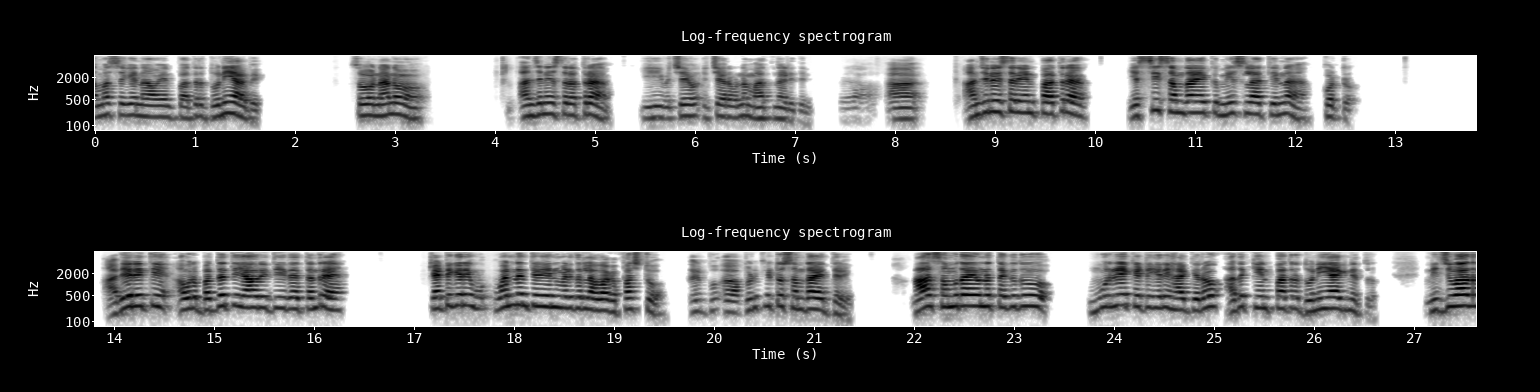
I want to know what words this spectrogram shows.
ಸಮಸ್ಯೆಗೆ ನಾವು ಏನಪ್ಪಾ ಅಂದ್ರೆ ಧ್ವನಿ ಆಗ್ಬೇಕು. ಸೊ ನಾನು ಆಂಜನೇಯ ಸರ್ ಹತ್ರ ಈ ವಿಷಯ ವಿಚಾರವನ್ನ ಮಾತನಾಡಿದ್ದೀನಿ. ಆ, ಆಂಜನೇಯ ಸರ್ ಏನಪ್ಪಾ ಅಂದ್ರೆ ಎಸ್ ಸಿ ಸಮುದಾಯಕ್ಕೆ ಮೀಸಲಾತಿಯನ್ನ ಕೊಟ್ರು. ಅದೇ ರೀತಿ ಅವ್ರ ಬದ್ಧತೆ ಯಾವ ರೀತಿ ಇದೆ ಅಂತಂದ್ರೆ ಕ್ಯಾಟಗರಿ ಒನ್ ಅಂತೇಳಿ ಏನ್ ಮಾಡಿದ್ರಲ್ಲ ಅವಾಗ ಫಸ್ಟ್ ಬುಡಕಟ್ಟು ಸಮುದಾಯ ಅಂತೇಳಿ. ಆ ಸಮುದಾಯವನ್ನ ತೆಗೆದು ಮೂರನೇ ಕೆಟಗರಿ ಹಾಕಿರೋ ಅದಕ್ಕೆ ಏನ್ ಪಾತ್ರ ಧ್ವನಿಯಾಗಿ ನಿಂತರು. ನಿಜವಾದ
